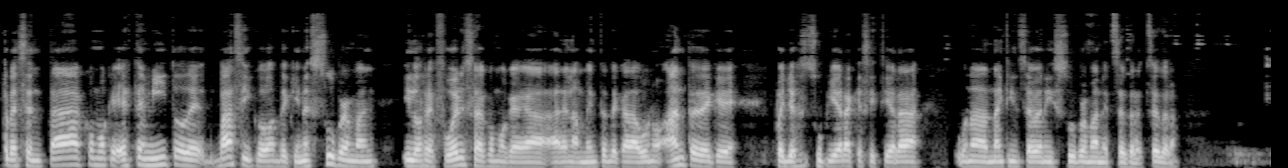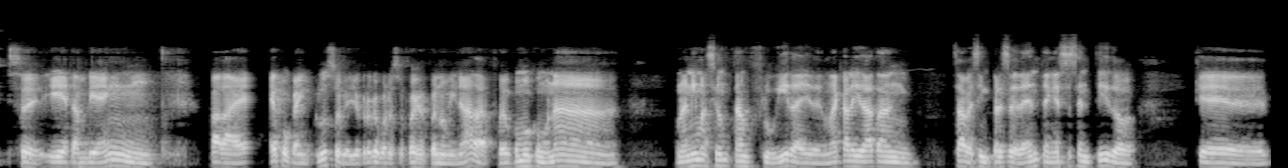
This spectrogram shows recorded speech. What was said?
presenta como que este mito de, básico de quién es Superman y lo refuerza como que en las mentes de cada uno antes de que pues yo supiera que existiera una 1970 Superman, etcétera, etcétera. Sí, y también para la época incluso, que yo creo que por eso fue que fue nominada, fue como con una, una animación tan fluida y de una calidad tan, sabes, sin precedente en ese sentido, que,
